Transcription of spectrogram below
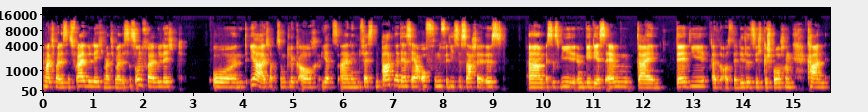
Manchmal ist es freiwillig, manchmal ist es unfreiwillig. Und ja, ich habe zum Glück auch jetzt einen festen Partner, der sehr offen für diese Sache ist. Ähm, es ist wie im BDSM, dein Daddy, also aus der Little-Sicht gesprochen, kann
